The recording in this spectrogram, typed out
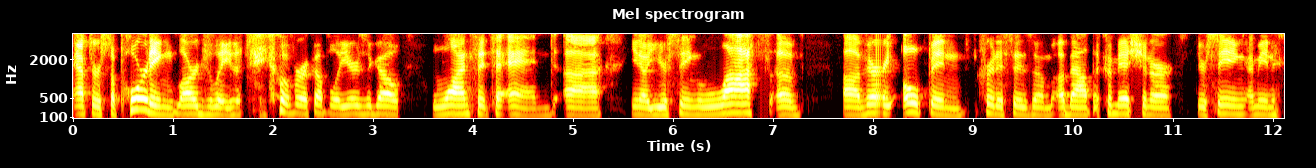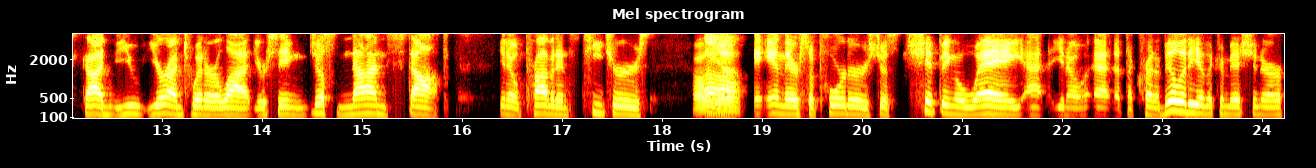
after supporting largely the takeover a couple of years ago, wants it to end. Uh, you know, you're seeing lots of uh, very open criticism about the commissioner. You're seeing, I mean, God, you you're on Twitter a lot. You're seeing just nonstop, you know, Providence teachers oh, yeah. uh, and their supporters just chipping away at you know at, at, the credibility of the commissioner.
